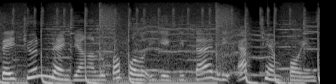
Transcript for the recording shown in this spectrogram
Stay tune dan jangan lupa follow IG kita di @champoints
